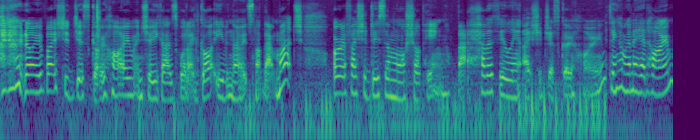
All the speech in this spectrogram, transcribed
I don't know if I should just go home and show you guys what I got even though it's not that much or if I should do some more shopping but I have a feeling I should just go home. I think I'm gonna head home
